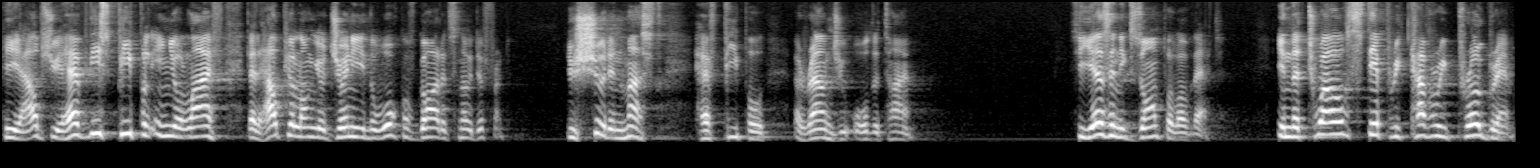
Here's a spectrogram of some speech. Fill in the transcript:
he helps you. Have these people in your life that help you along your journey in the walk of God. It's no different. You should and must have people around you all the time. See, here's an example of that. In the 12 step recovery program,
